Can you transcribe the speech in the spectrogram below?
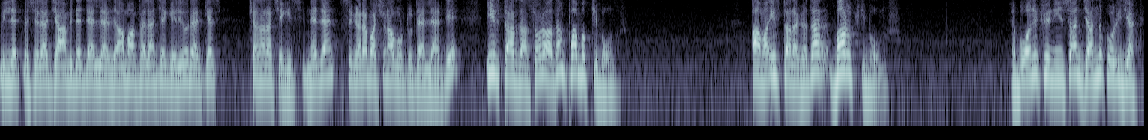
Millet mesela camide derlerdi aman falanca geliyor herkes kenara çekilsin. Neden? Sigara başına vurdu derlerdi. İftardan sonra adam pamuk gibi olur. Ama iftara kadar barut gibi olur. E bu onun için insan canını koruyacak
